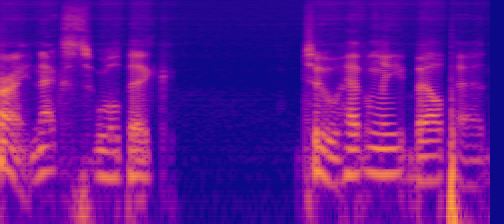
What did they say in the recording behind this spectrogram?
Alright, next we'll pick two, Heavenly Bell Pad.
